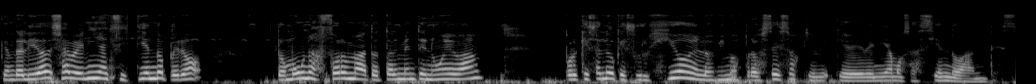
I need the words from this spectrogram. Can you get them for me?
que en realidad ya venía existiendo, pero tomó una forma totalmente nueva porque es algo que surgió en los mismos procesos que, que veníamos haciendo antes.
